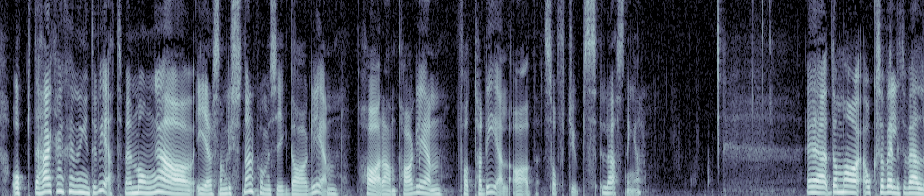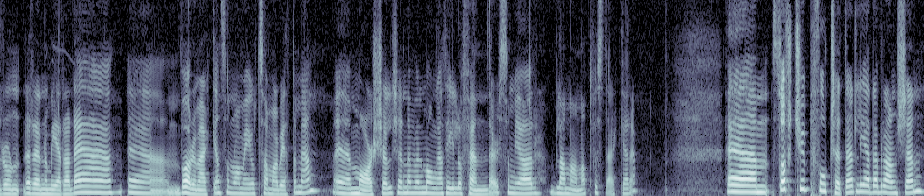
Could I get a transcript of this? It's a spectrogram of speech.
Och det här kanske ni inte vet, men många av er som lyssnar på musik dagligen har antagligen fått ta del av Softubes lösningar. Eh, de har också väldigt välrenommerade eh, varumärken som de har gjort samarbete med. Eh, Marshall känner väl många till och Fender som gör bland annat förstärkare. Ehm, um, Softube fortsätter att leda branschen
